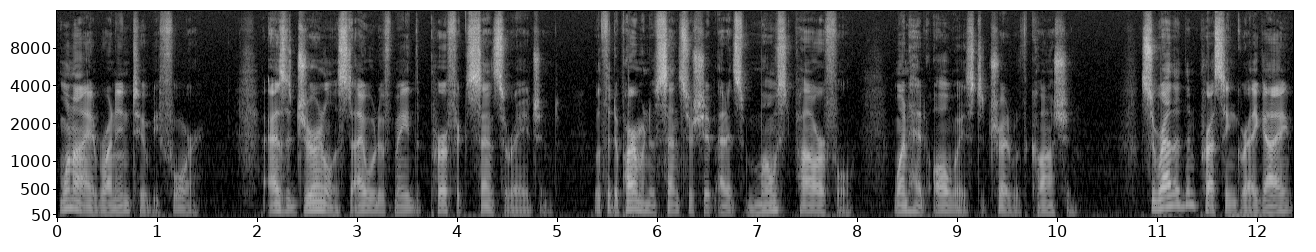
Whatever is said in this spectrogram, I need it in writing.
one I had run into before. As a journalist, I would have made the perfect censor agent. With the Department of Censorship at its most powerful, one had always to tread with caution. So rather than pressing Greg, I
